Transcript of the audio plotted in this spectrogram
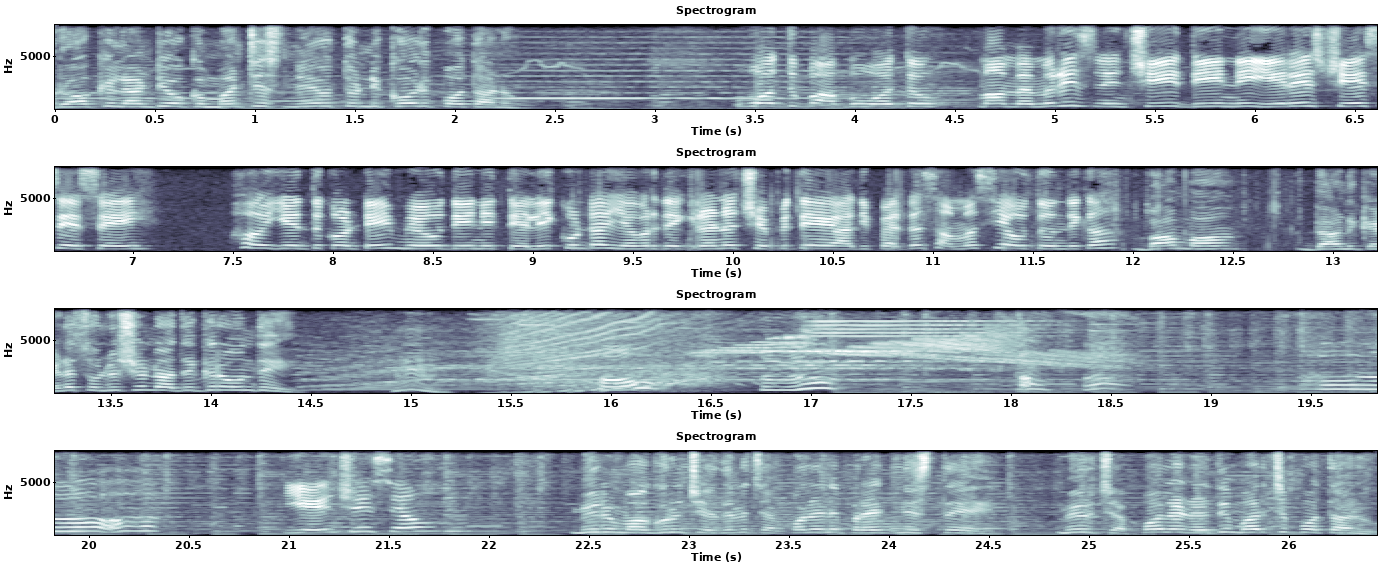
రాకీ లాంటి ఒక మంచి స్నేహితుడిని కోల్పోతాను. వద్దు బాబు వద్దు. మా మెమరీస్ నుంచి దీన్ని ఎరేజ్ చేసేసేయ్. హ, ఎందుకంటే మేము దీన్ని తెలియకుండా ఎవరి దగ్గరైనా చెప్తే అది పెద్ద సమస్య అవుతుందిగా. బామా దానికైనా సొల్యూషన్ నా దగ్గర ఉంది. ఏం చేసావు మీరు మా గురించి ఏదైనా చెప్పాలని ప్రయత్నిస్తే మీరు చెప్పాలనేది మర్చిపోతారు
